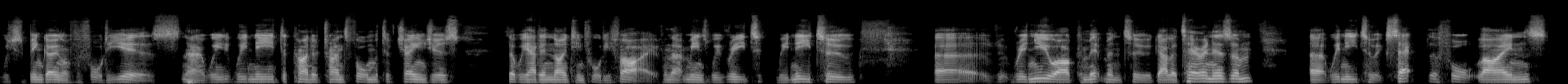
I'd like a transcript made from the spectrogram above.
which has been going on for 40 years now. We, we need the kind of transformative changes that we had in 1945. And that means we, read, we need to uh, renew our commitment to egalitarianism. Uh, we need to accept the fault lines.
